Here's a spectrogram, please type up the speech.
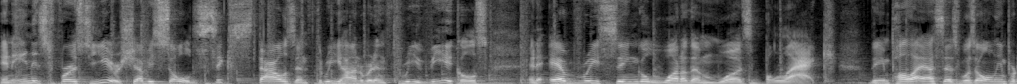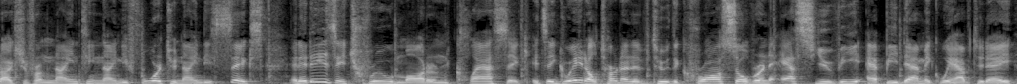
And in its first year, Chevy sold 6,303 vehicles, and every single one of them was black. The Impala SS was only in production from 1994 to 96, and it is a true modern classic. It's a great alternative to the crossover and SUV epidemic we have today,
